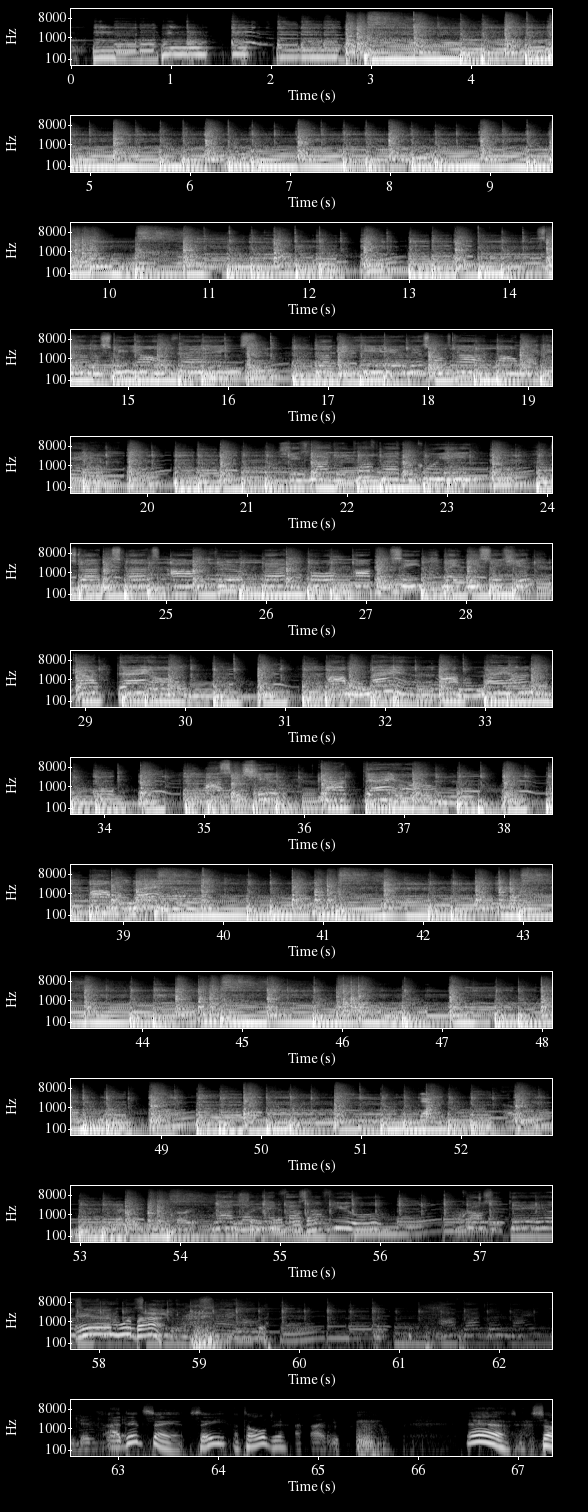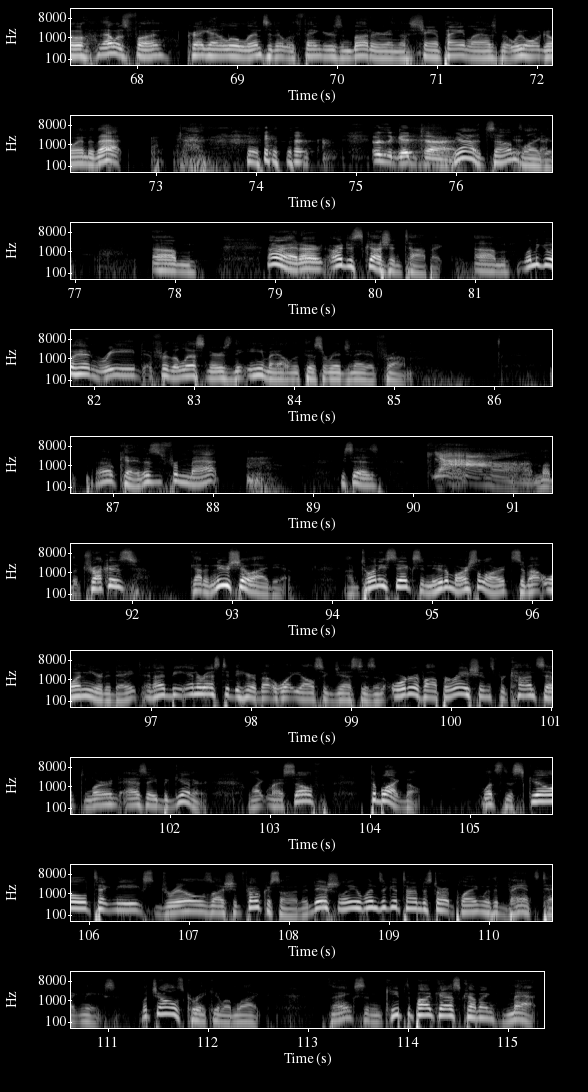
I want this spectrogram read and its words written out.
Did say it. See, I told you. I thought you. Yeah, so that was fun. Craig had a little incident with fingers and butter in the champagne lounge, but we won't go into that. It was a good time. Yeah, it sounds like it. Um, all right, our, our discussion topic. Um, let me go ahead and read for the listeners the email that this originated from. Okay, this is from Matt. He says, Yeah, mother truckers, got a new show idea. I'm 26 and new to martial arts, about one year to date, and I'd be interested to hear about what y'all suggest as an order of operations for concept learned as a beginner, like myself, to black belt. What's the skill, techniques, drills I should focus on? Additionally, when's a good time to start playing with advanced techniques? What's y'all's curriculum like? Thanks, and keep the podcast coming, Matt.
